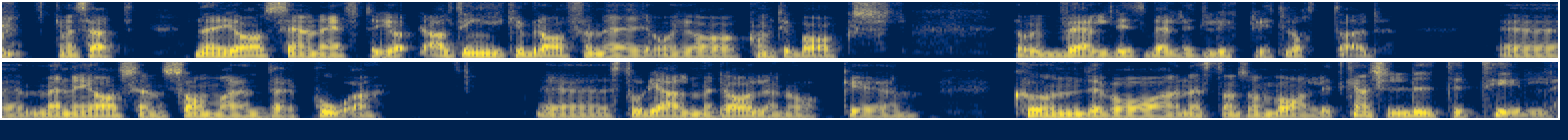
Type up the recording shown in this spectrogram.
kan säga att när jag sen efter, jag, allting gick ju bra för mig och jag kom tillbaks, jag var väldigt, väldigt lyckligt lottad. Eh, men när jag sen sommaren därpå eh, stod i Almedalen och eh, kunde vara nästan som vanligt, kanske lite till.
